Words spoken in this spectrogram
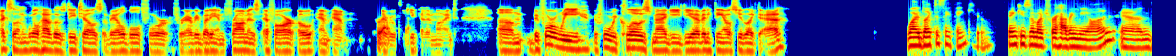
excellent we'll have those details available for for everybody and Fromm is f-r-o-m-m Correct. everyone keep that in mind um, before we before we close maggie do you have anything else you'd like to add Well, I'd like to say thank you. Thank you so much for having me on. And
